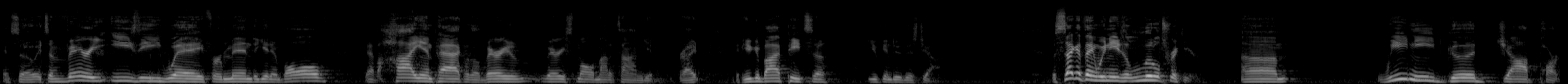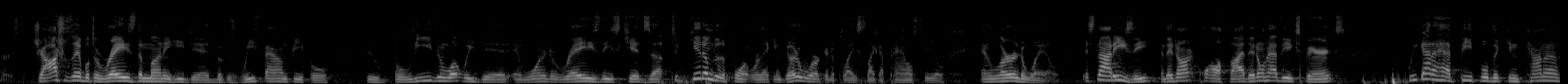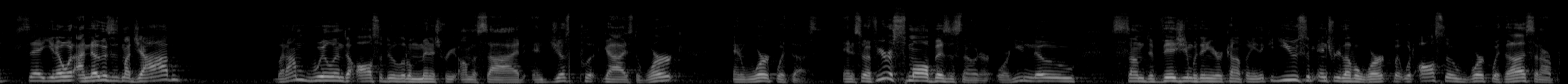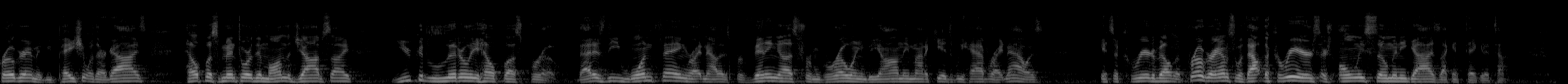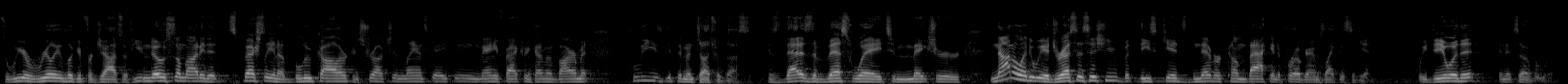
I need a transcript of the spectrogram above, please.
And so it's a very easy way for men to get involved, to have a high impact with a very, very small amount of time given, right? If you can buy pizza, you can do this job. The second thing we need is a little trickier. Um, we need good job partners. Josh was able to raise the money he did because we found people who believed in what we did and wanted to raise these kids up to get them to the point where they can go to work at a place like a panel steel and learn to weld. It's not easy, and they aren't qualified, they don't have the experience. We got to have people that can kind of say, you know what, I know this is my job, but I'm willing to also do a little ministry on the side and just put guys to work and work with us. And so if you're a small business owner or you know some division within your company that could use some entry level work, but would also work with us and our program and be patient with our guys, help us mentor them on the job site, you could literally help us grow. That is the one thing right now that is preventing us from growing beyond the amount of kids we have right now is it's a career development program, so without the careers, there's only so many guys I can take at a time. So we are really looking for jobs. So if you know somebody that, especially in a blue collar, construction, landscaping, manufacturing kind of environment, please get them in touch with us because that is the best way to make sure not only do we address this issue, but these kids never come back into programs like this again. We deal with it and it's over with.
